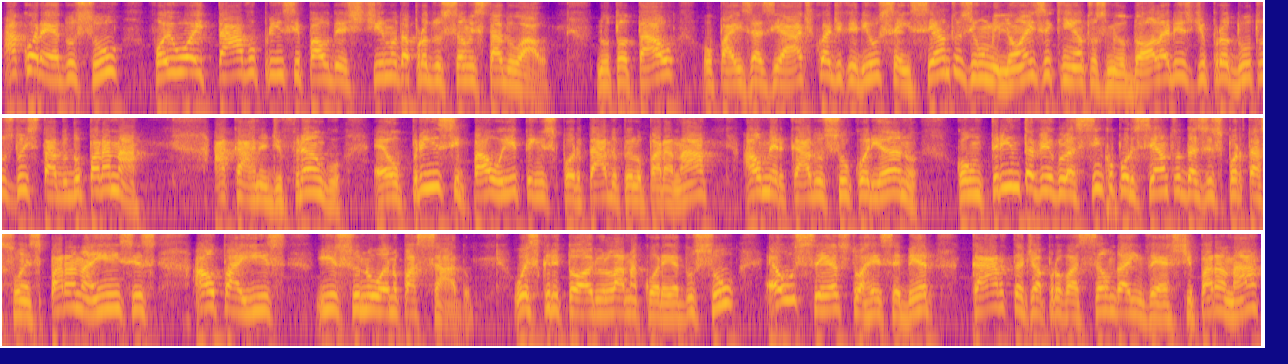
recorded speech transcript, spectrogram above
a Coreia do Sul foi o oitavo principal destino da produção estadual. No total, o país asiático adquiriu 601 milhões e 500 mil dólares de produtos do estado do Paraná. A carne de frango é o principal item exportado pelo Paraná ao mercado sul-coreano, com 30,5% das exportações paranaenses ao país, isso no ano passado. O escritório lá na Coreia do Sul é o sexto a receber carta de aprovação da Invest Paraná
